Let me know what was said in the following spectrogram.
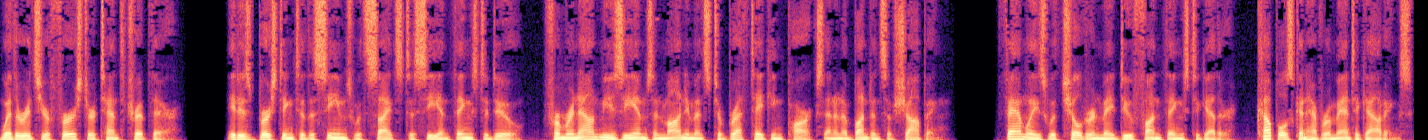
whether it's your first or tenth trip there. It is bursting to the seams with sights to see and things to do, from renowned museums and monuments to breathtaking parks and an abundance of shopping. Families with children may do fun things together, couples can have romantic outings,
